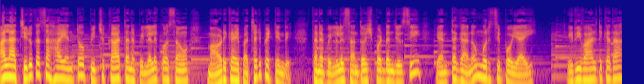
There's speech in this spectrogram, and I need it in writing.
అలా చిలుక సహాయంతో పిచ్చుక తన పిల్లల కోసం మామిడికాయ పచ్చడి పెట్టింది. తన పిల్లలు సంతోషపడ్డం చూసి ఎంతగానో మురిసిపోయాయి. ఇది వాళ్ళటి కదా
